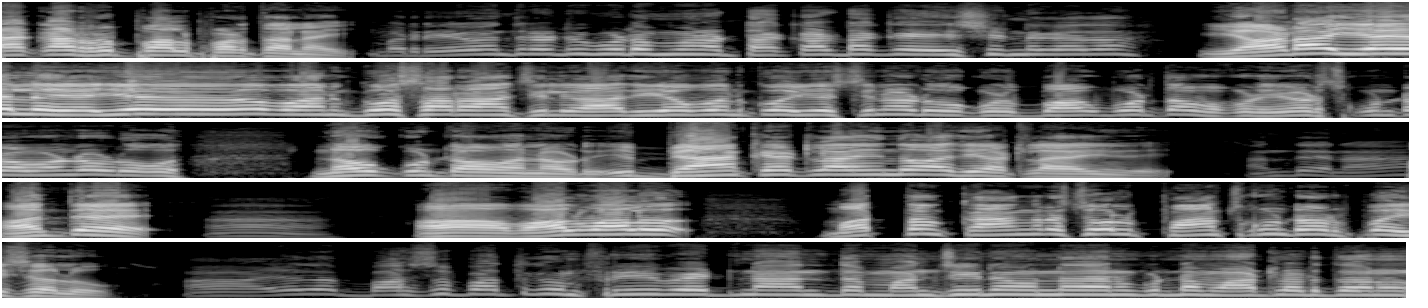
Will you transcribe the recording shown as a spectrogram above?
టకా రూపాయలు పడుతున్నాయి. మరి రేవంత్ రెడ్డి కూడా మొన్న టకా టకా వేసిండు కదా? ఏడా ఏలే ఏ వాని గోసారాంచలు అది ఎవరికో చేసినాడు ఒకడు బాగుపడతా ఒకడు ఏడ్చుకుంటా ఉన్నాడు నవ్వుకుంటా ఉన్నాడు. ఈ బ్యాంక్ ఎట్లా అయిందో అది అట్లా అయింది. అంతేనా? అంతే. వాళ్ళు వాళ్ళు మొత్తం కాంగ్రెస్ వాళ్ళు పంచుకుంటారు పైసలు. ఏదో బస్సు పథకం ఫ్రీ పెట్టినా అంత మంచిగానే ఉన్నది అనుకుంటా మాట్లాడతాను.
